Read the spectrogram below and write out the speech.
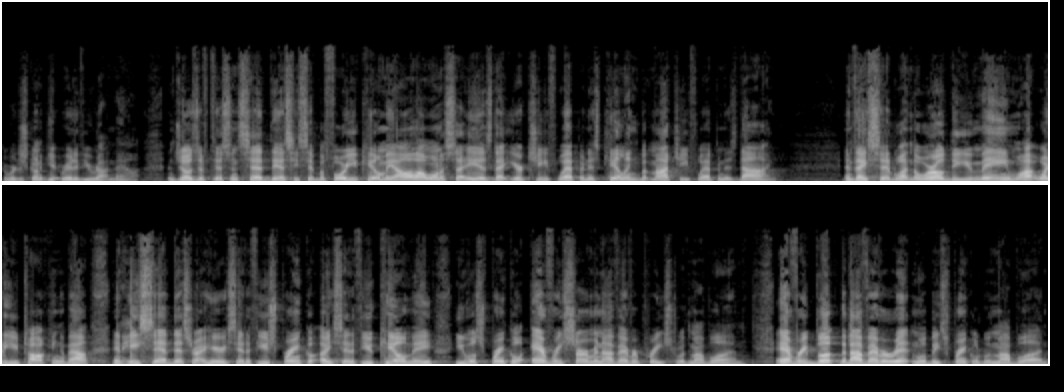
So we're just going to get rid of you right now. And Joseph Tison said this He said, Before you kill me, all I want to say is that your chief weapon is killing, but my chief weapon is dying. And they said, What in the world do you mean? What, what are you talking about? And he said this right here. He said, If you sprinkle, uh, he said, if you kill me, you will sprinkle every sermon I've ever preached with my blood. Every book that I've ever written will be sprinkled with my blood.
